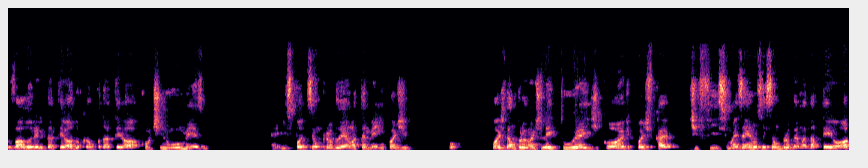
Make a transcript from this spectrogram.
do, valor ele da TO, do campo da TO, continua o mesmo. É, isso pode ser um problema também, pode, pode dar um problema de leitura aí de código, pode ficar difícil. Mas aí eu não sei se é um problema da TO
